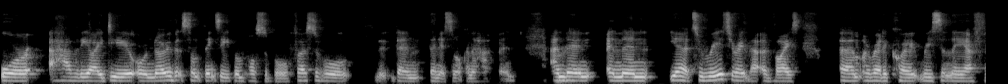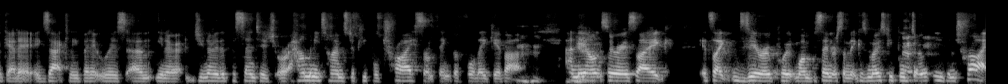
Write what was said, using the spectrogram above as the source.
or have the idea or know that something's even possible, first of all, then then it's not going to happen. And then and then yeah, to reiterate that advice, um, I read a quote recently. I forget it exactly, but it was, um, you know, do you know the percentage or how many times do people try something before they give up? And yeah. the answer is like it's like 0.1% or something because most people don't even try.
